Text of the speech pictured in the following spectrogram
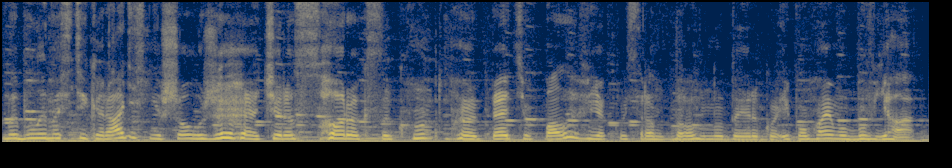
Ми були настільки радісні, що вже через 40 секунд ми опять упали в якусь рандомну дирку, і, по-моєму, був я.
